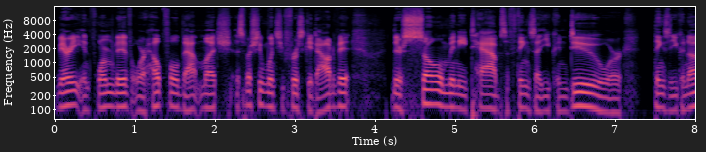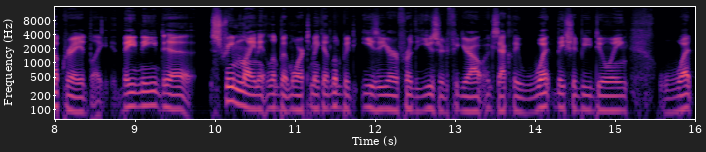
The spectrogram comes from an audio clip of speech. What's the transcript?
very informative or helpful that much, especially once you first get out of it. There's so many tabs of things that you can do or things that you can upgrade. Like they need to streamline it a little bit more to make it a little bit easier for the user to figure out exactly what they should be doing, what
